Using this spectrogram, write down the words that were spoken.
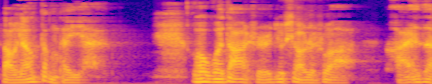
老杨瞪他一眼，俄国大使就笑着说：“孩子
